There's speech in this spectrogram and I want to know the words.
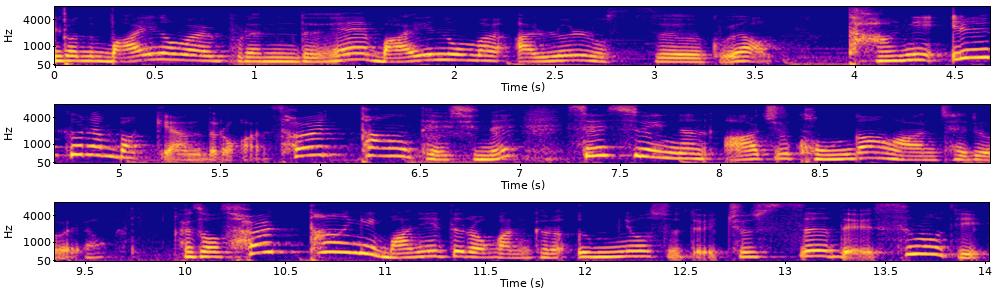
이거는 마이노멀 브랜드의 마이노멀 알룰로스고요. 당이 1g밖에 안 들어간 설탕 대신에 쓸 수 있는 아주 건강한 재료예요. 그래서 설탕이 많이 들어간 그런 음료수들, 주스들, 스무디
